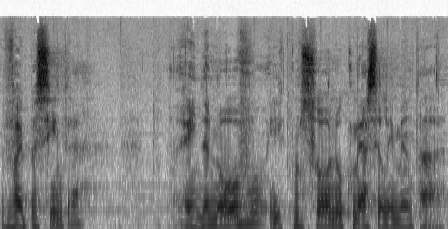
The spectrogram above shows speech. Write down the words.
veio para Sintra, ainda novo, e começou no comércio alimentar.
